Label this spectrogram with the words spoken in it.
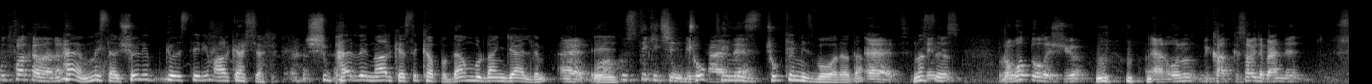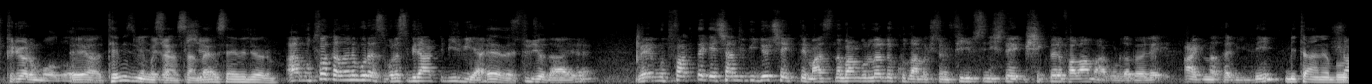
mutfak alanı. He, mesela şöyle göstereyim arkadaşlar. Şu perdenin arkası kapı. Ben buradan geldim. Evet. Bu Ee, akustik için bir Çok perde. temiz, çok temiz bu arada. Evet. Nasıl? Temiz. Robot dolaşıyor. yani onun bir katkısı var. Bir de ben de süpürüyorum bol bol. Eyvallah. Temiz bir Yapacak insansan. şey ben seni biliyorum. Ha, mutfak alanı burası. Burası bir artı bir bir yer. Evet. Stüdyo daire. Ve mutfakta geçen bir video çektim. Aslında ben buraları da kullanmak istiyorum. Philips'in işte ışıkları falan var burada böyle aydınlatabildiğim. Bir tane Şu burada.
